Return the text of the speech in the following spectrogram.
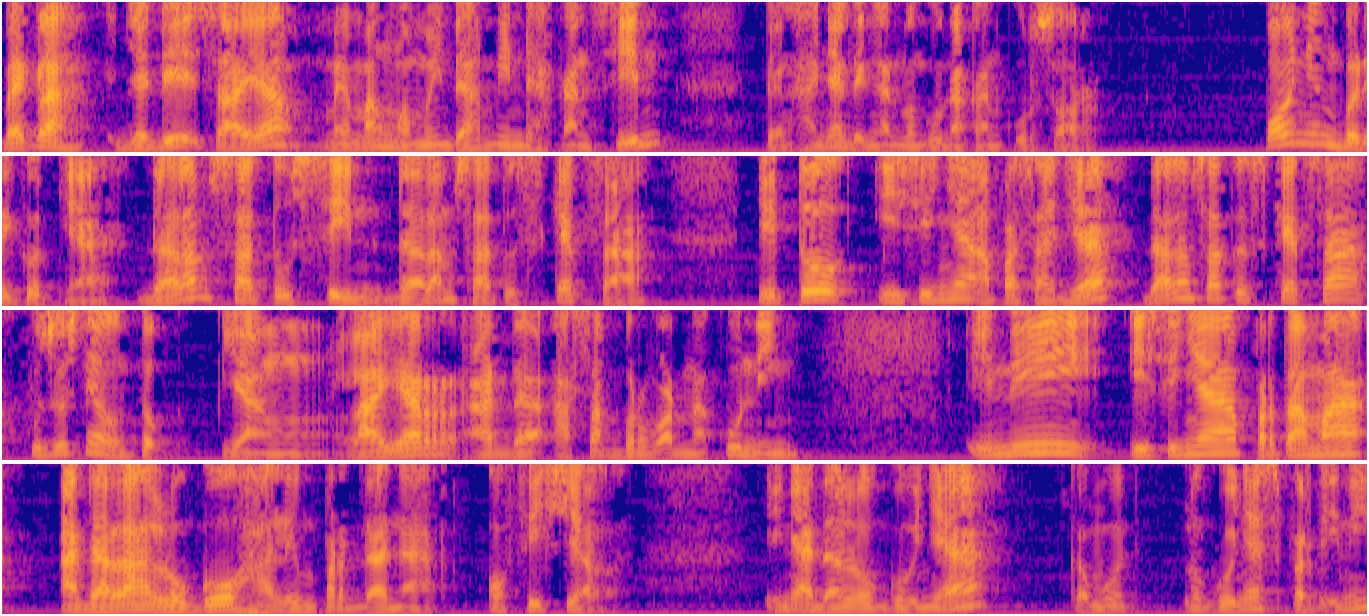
Baiklah, jadi saya memang memindah-mindahkan scene dan hanya dengan menggunakan kursor. Poin yang berikutnya, dalam satu scene, dalam satu sketsa, itu isinya apa saja? Dalam satu sketsa, khususnya untuk yang layar ada asap berwarna kuning, ini isinya pertama adalah logo Halim Perdana Official. Ini ada logonya, kemudian logonya seperti ini.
